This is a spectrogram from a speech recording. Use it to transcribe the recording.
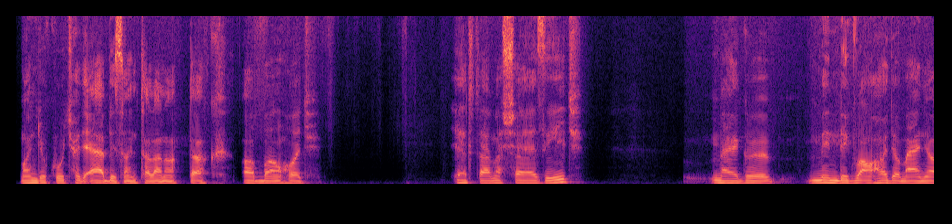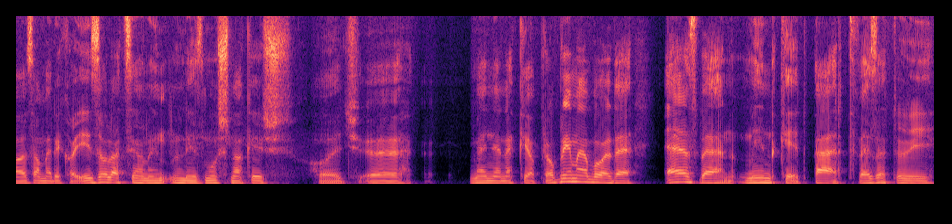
mondjuk úgy, hogy elbizonytalanodtak abban, hogy értelmese ez így, meg mindig van hagyománya az amerikai izolacionizmusnak is, hogy menjenek ki a problémából, de ezben mindkét párt vezetői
